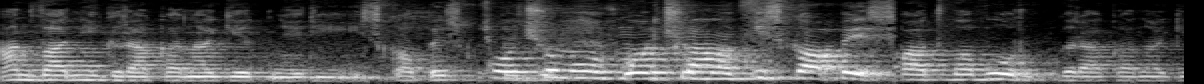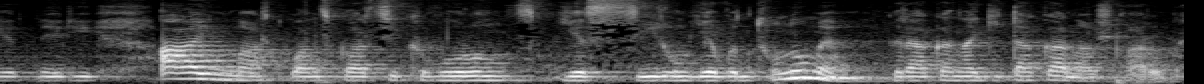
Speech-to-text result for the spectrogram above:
անվանի գրականագետների, իսկապես կոչումով կոչումով, իսկապես պատվավոր գրականագետների այն մարդկանց կարծիքը, որոնց ես սիրում եւ ընդունում եմ գրականագիտական աշխարհում,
